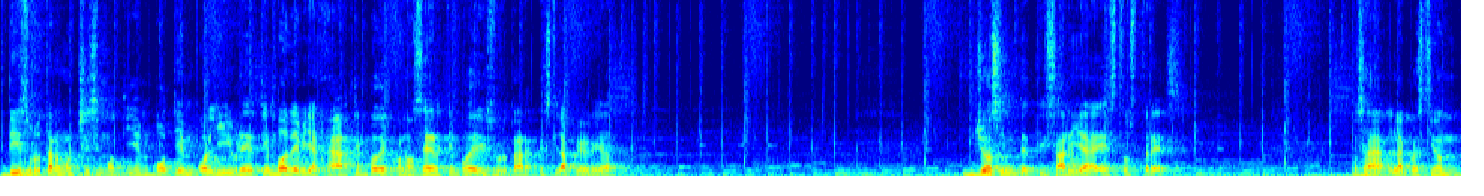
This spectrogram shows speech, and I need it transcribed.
disfrutar muchísimo tiempo, tiempo libre, tiempo de viajar, tiempo de conocer, tiempo de disfrutar, es la prioridad. Yo sintetizaría estos tres. O sea, la cuestión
